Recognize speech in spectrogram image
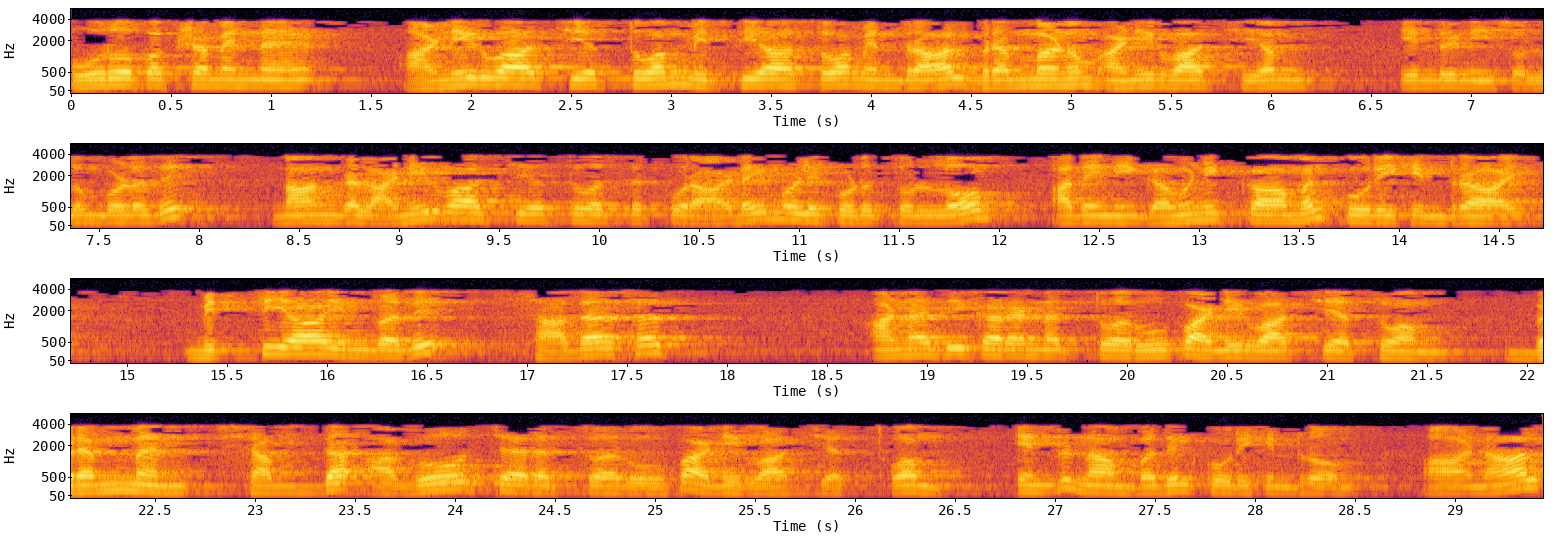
பூர்வபக்ஷம் என்ன? அனிர்வாச்சியத்துவம் மித்தியாத்துவம் என்றால் பிரம்மனும் அனிர்வாச்சியம் என்று நீ சொல்லும் பொழுது நாங்கள் அனிர்வாச்சியத்துவத்திற்கு ஒரு அடைமொழி கொடுத்துள்ளோம் அதை நீ கவனிக்காமல் கூறுகின்றாய். மித்தியா என்பது சதசத் அனதிகரணத்துவ ரூப அனிர்வாச்சியத்துவம் பிரம்மன் சப்த அகோச்சரத்துவ ரூப அனிர்வாச்சியத்துவம் என்று நாம் பதில் கூறுகின்றோம். ஆனால்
